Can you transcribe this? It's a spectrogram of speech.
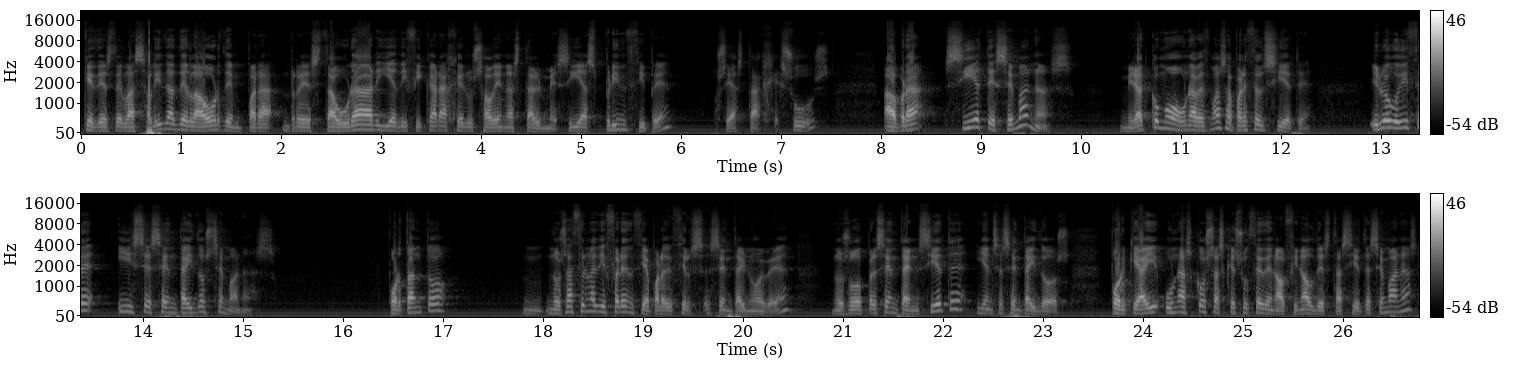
que desde la salida de la orden para restaurar y edificar a Jerusalén hasta el Mesías príncipe, o sea, hasta Jesús, habrá siete semanas. Mirad cómo una vez más aparece el siete. Y luego dice, y 62 semanas. Por tanto, mm, nos hace una diferencia para decir 69, ¿eh? Nos lo presenta en 7 y en 62, porque hay unas cosas que suceden al final de estas siete semanas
